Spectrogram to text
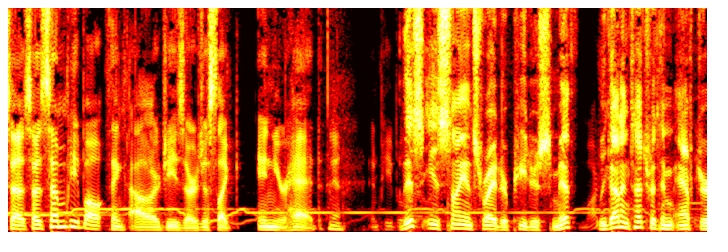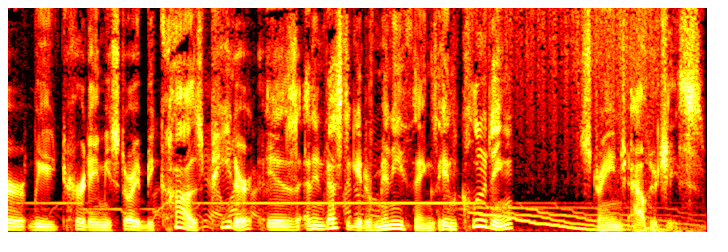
So, so some people think allergies are just like in your head. Yeah. This is science writer Peter Smith. We got in touch with him after we heard Amy's story because Peter is an investigator of many things, including strange allergies.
